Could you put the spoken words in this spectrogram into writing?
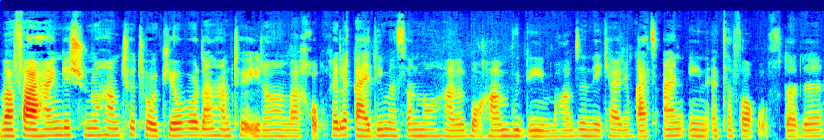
و فرهنگشون رو هم توی ترکیه آوردن هم توی ایران. و خب خیلی قدیم مثلا ما همه با هم بودیم با هم زندگی کردیم. قطعا این اتفاق افتاده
